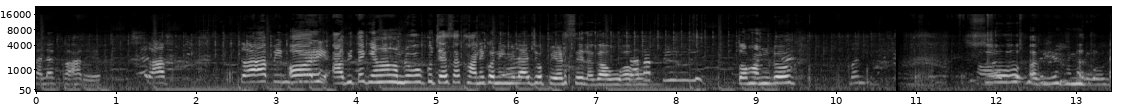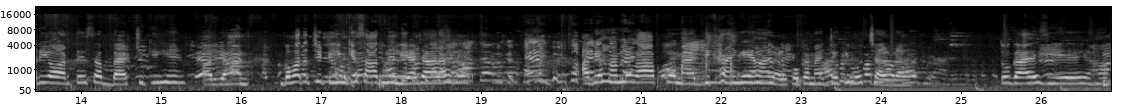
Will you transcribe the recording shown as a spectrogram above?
कलाकार है। तो आप तो आप इन और अभी तक यहाँ हम लोगों को कुछ ऐसा खाने को नहीं मिला है जो पेड़ से लगा हुआ हो। तो हम लोग सो so, अभी हम लोग हमारी औरतें सब बैठ चुकी हैं और यहाँ बहुत अच्छी टीम के साथ में लिया जा रहा है। अभी हम लोग आपको मैच दिखाएँगे यहाँ लड़कों का मैच जो कि वो चल रहा है। तो गाइज़ ये यहाँ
